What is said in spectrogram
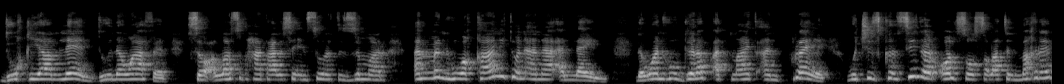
Do qiyam layl, do nawafil. So Allah subhanahu wa ta'ala say in Surah Al-Zumar, أَمَّنْ هُوَ قَانِتٌ أَنَاءَ اللَّيْلِ The one who get up at night and pray, which is considered also Salat al-Maghrib,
